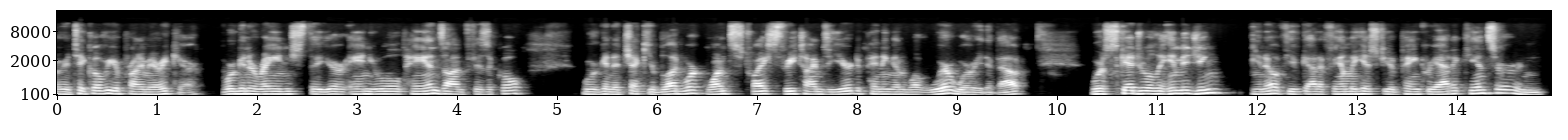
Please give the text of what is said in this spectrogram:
We're going to take over your primary care. We're going to arrange the, your annual hands on physical. We're going to check your blood work once, twice, three times a year, depending on what we're worried about. We'll schedule the imaging. You know, if you've got a family history of pancreatic cancer and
